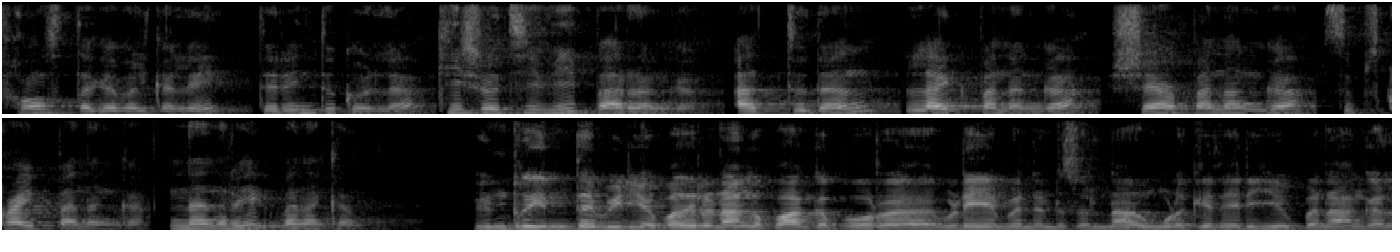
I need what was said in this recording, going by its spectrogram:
பிரான்ஸ் தகவல்களை தெரிந்து கொள்ள கிஷோ டிவி பாருங்க. அத்துடன் லைக் பண்ணுங்க ஷேர் பண்ணுங்க சப்ஸ்கிரைப் பண்ணுங்க. நன்றி வணக்கம். இன்று இந்த வீடியோ பதிவில் நாங்கள் பார்க்க போகிற விடயம் என்னென்னு சொன்னால் உங்களுக்கே தெரியும் இப்போ நாங்கள்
